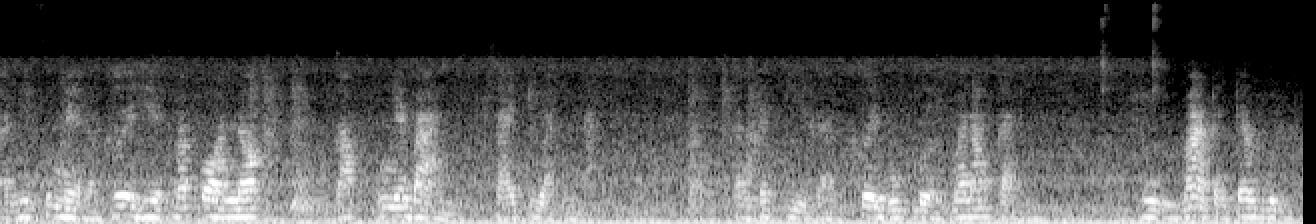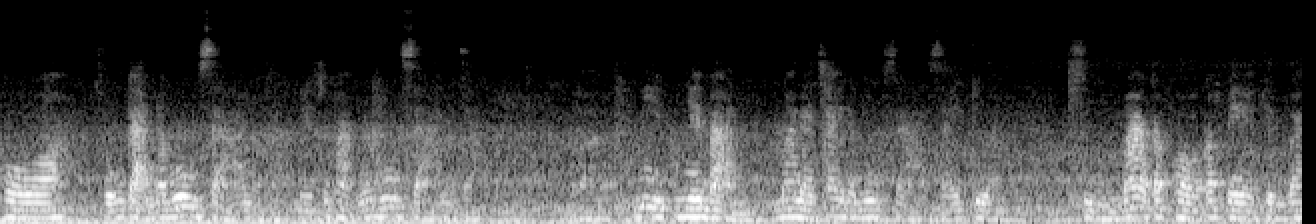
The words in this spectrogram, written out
อันนี้คุณแม่ก็เคยเฮ็ดมาก่อนเนาะกับผู้ใหญ่บ้านสายตรวจนี่ล่ะตั้งแต่กี้ก็เคยบุกเบิกมานํกันรุ่นมาตั้งแต่รุ่นพอสงกรารน้ำวงศาแล้วก็แม่สุภาพน้ำวงศาแล้วก็เอ่อมีผู้ใหญ่บ้านมาในใช่น้ำวงศาสายตรวจ สู่มากกับพอกับแม่จนว่า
